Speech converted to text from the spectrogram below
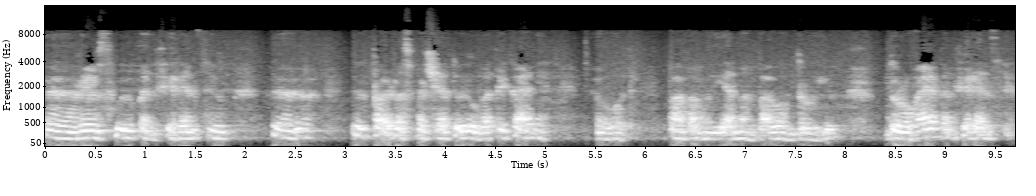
э, римскую конференцию распочатую в Ватикане. Вот, Папом Яном Павлом II. Другая конференция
